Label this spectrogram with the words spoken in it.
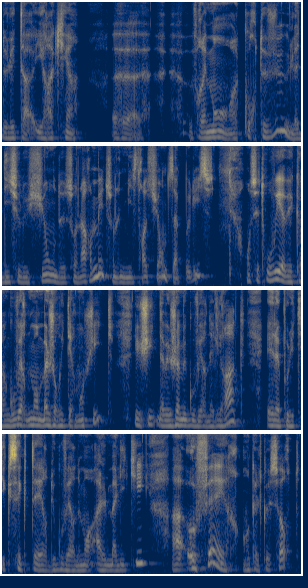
de l'État irakien vraiment à courte vue la dissolution de son armée, de son administration, de sa police. On s'est trouvé avec un gouvernement majoritairement chiite. Les chiites n'avaient jamais gouverné l'Irak et la politique sectaire du gouvernement al-Maliki a offert en quelque sorte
